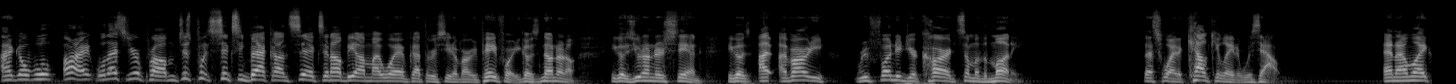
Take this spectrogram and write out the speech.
I go, well, all right, well, that's your problem. Just put 60 back on six and I'll be on my way. I've got the receipt. I've already paid for it. He goes, no, no, no. He goes, you don't understand. He goes, I, I've already refunded your card some of the money. That's why the calculator was out. And I'm like,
